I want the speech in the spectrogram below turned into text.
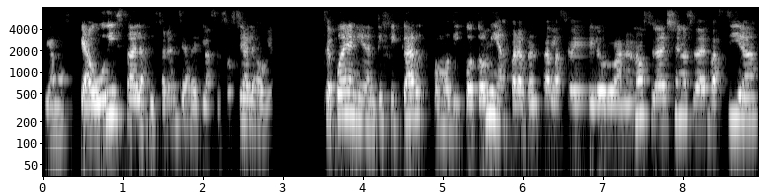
digamos, que agudiza las diferencias de clases sociales, obviamente. Se pueden identificar como dicotomías para pensar la ciudad y lo urbano, ¿no? Ciudades llenas, ciudades vacías,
